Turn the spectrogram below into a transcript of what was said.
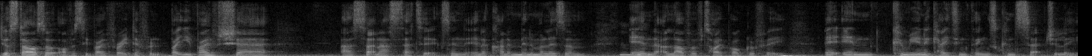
your styles are obviously both very different but you both share uh, certain aesthetics in, in a kind of minimalism in a love of typography i- in communicating things conceptually.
